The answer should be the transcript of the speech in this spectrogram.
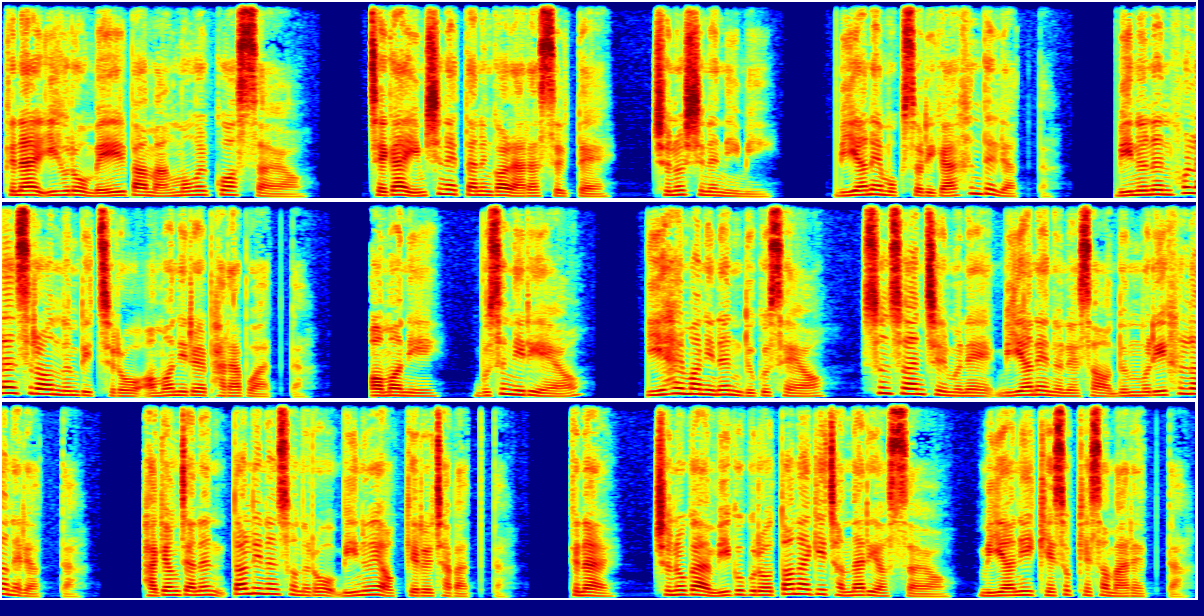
그날 이후로 매일 밤 악몽을 꾸었어요. 제가 임신했다는 걸 알았을 때 준호 씨는 이미 미연의 목소리가 흔들렸다. 민우는 혼란스러운 눈빛으로 어머니를 바라보았다. 어머니, 무슨 일이에요? 이 할머니는 누구세요? 순수한 질문에 미연의 눈에서 눈물이 흘러내렸다. 박영자는 떨리는 손으로 민우의 어깨를 잡았다. 그날 준호가 미국으로 떠나기 전날이었어요. 미연이 계속해서 말했다.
